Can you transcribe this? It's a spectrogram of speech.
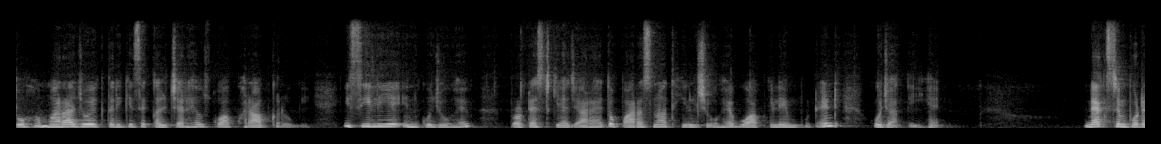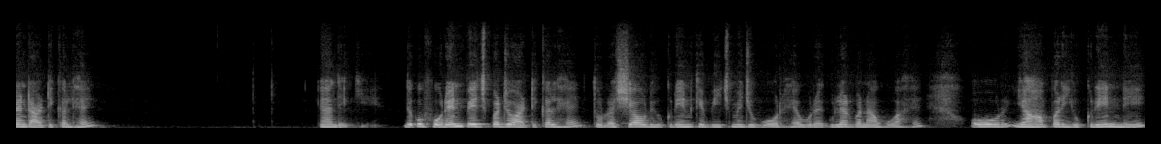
तो हमारा जो एक तरीके से कल्चर है, उसको आप ख़राब करोगे। इसीलिए इनको जो है प्रोटेस्ट किया जा रहा है तो पारसनाथ हिल जो है, वो आपके लिए इम्पोर्टेंट हो जाती है। नेक्स्ट इम्पोर्टेंट आर्टिकल है। यहाँ देखिए। देखो फॉरेन पेज पर जो आर्टिकल है तो रशिया और यूक्रेन के बीच में जो वॉर है, वो रेगुलर बना हुआ है। और यहाँ पर यूक्रेन ने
